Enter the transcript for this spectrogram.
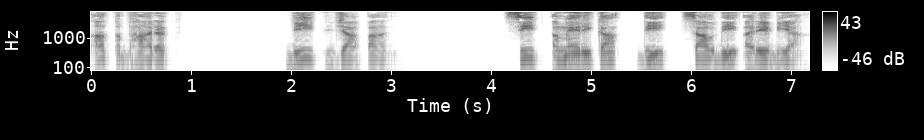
A Bharat. B, Japan. C, America. D Saudi Arabia.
